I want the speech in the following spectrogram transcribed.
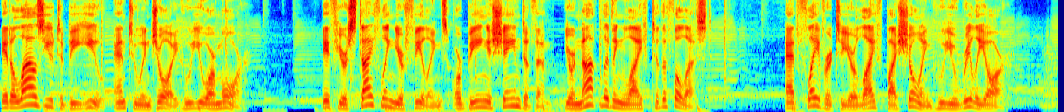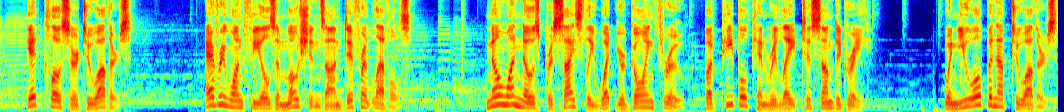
It allows you to be you and to enjoy who you are more. If you're stifling your feelings or being ashamed of them, you're not living life to the fullest. Add flavor to your life by showing who you really are. Get closer to others. Everyone feels emotions on different levels. No one knows precisely what you're going through, but people can relate to some degree. When you open up to others,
